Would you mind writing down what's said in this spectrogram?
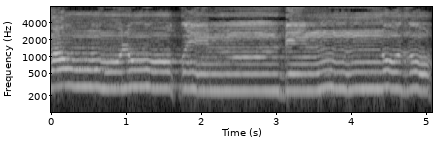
قوم لوط بالنذر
